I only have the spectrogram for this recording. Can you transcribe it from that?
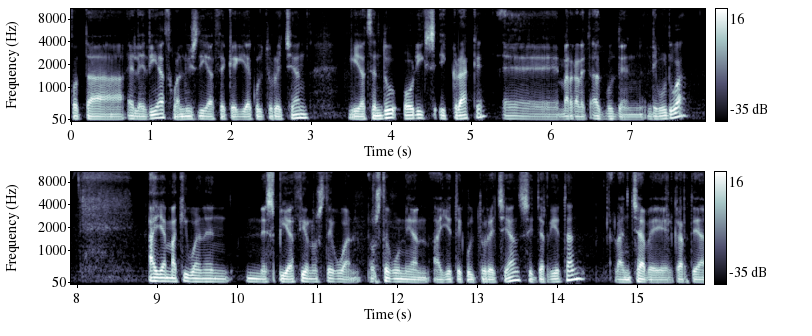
J. L. Diaz, Juan Luis Diaz ekegia kulturetxean, giratzen du Orix Ikrake, e, Margaret Atwooden liburua. Aia makiuanen espiazion osteguan, ostegunean aiete kulturetxean, ziterdietan, lantxabe elkartea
